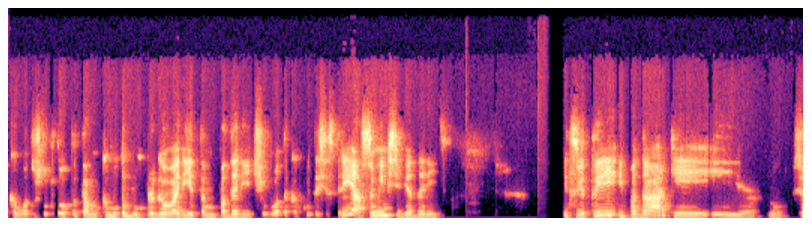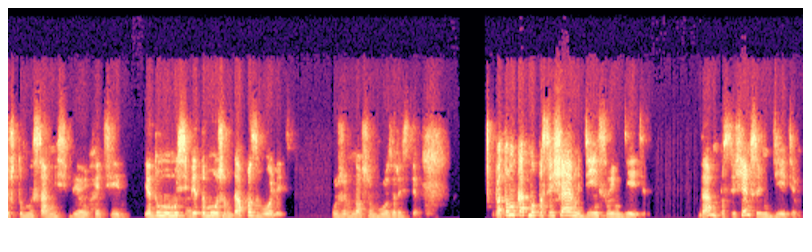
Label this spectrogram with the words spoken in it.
кого-то, что кто-то там, кому-то Бог проговорит, там, подарить чего-то какой-то сестре, а самим себе дарить. И цветы, и подарки, и ну, все, что мы сами себе хотим. Я думаю, мы себе это можем да, позволить уже в нашем возрасте. Потом, как мы посвящаем день своим детям да, мы посвящаем своим детям,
